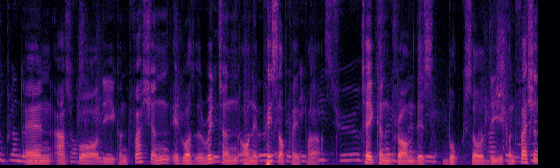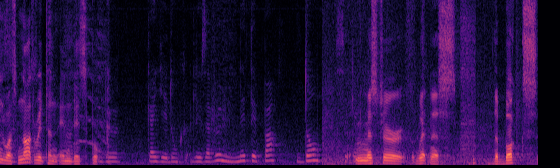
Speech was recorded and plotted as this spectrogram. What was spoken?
And noms as for the confession, it was written on a piece of paper écrits sur une taken from this book. So the confession was not written in this book. Donc les aveux n'étaient pas dans. Mr. Witness, the books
